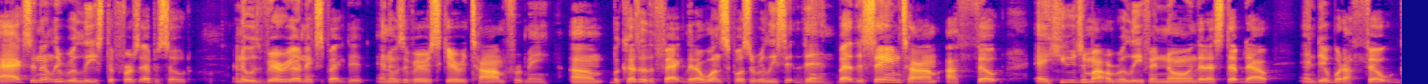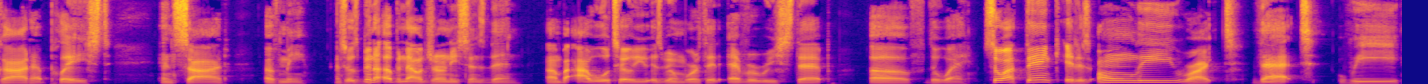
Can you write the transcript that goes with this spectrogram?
I accidentally released the first episode and it was very unexpected and it was a very scary time for me um, because of the fact that I wasn't supposed to release it then. But at the same time, I felt a huge amount of relief in knowing that I stepped out and did what I felt God had placed inside of me. And so it's been an up and down journey since then. Um, but I will tell you, it's been worth it every step of the way. So I think it is only right that we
